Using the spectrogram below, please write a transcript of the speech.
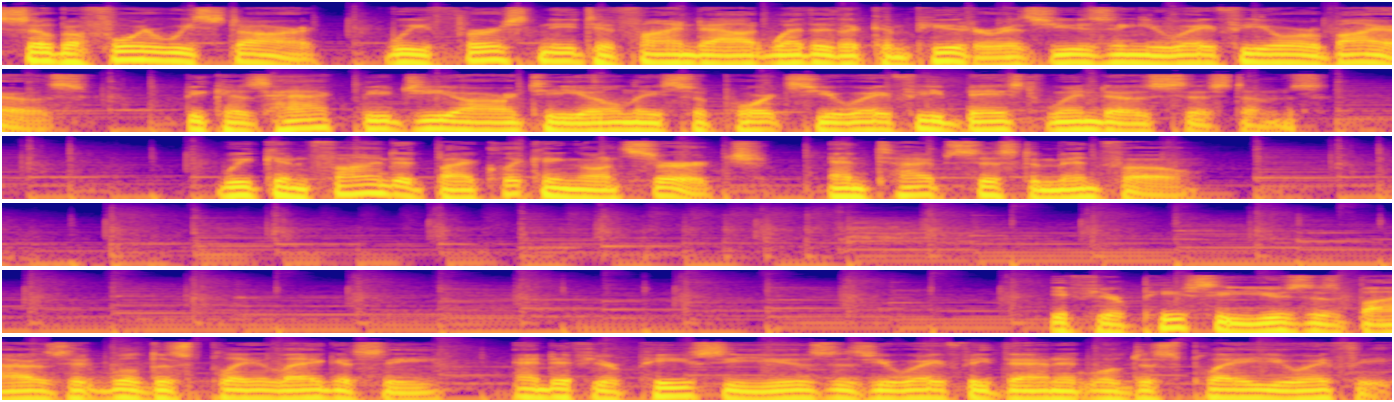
So before we start, we first need to find out whether the computer is using UEFI or BIOS, because HackBGRT only supports UEFI-based Windows systems. We can find it by clicking on Search, and type System Info. If your PC uses BIOS it will display Legacy, and if your PC uses UEFI then it will display UEFI,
